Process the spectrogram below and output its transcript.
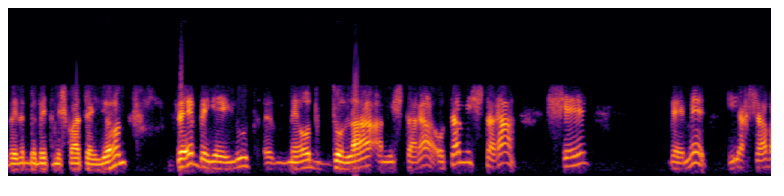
ובבית המשפט העליון. וביעילות אה, מאוד גדולה המשטרה, אותה משטרה שבאמת היא עכשיו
